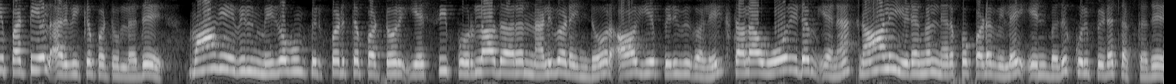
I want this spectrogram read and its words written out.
இப்பட்டியல் அறிவிக்கப்பட்டுள்ளது. மாஹேவில் மிகவும் பிற்படுத்தப்பட்டோர் எஸ்சி பொருளாதார நலிவடைந்தோர் ஆகிய பிரிவுகளில் தலா ஓரிடம் என நாலு இடங்கள் நிரப்பப்படவில்லை என்பது குறிப்பிடத்தக்கது.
